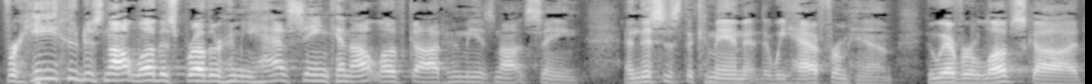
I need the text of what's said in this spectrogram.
For he who does not love his brother whom he has seen cannot love God whom he has not seen. And this is the commandment that we have from him. Whoever loves God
